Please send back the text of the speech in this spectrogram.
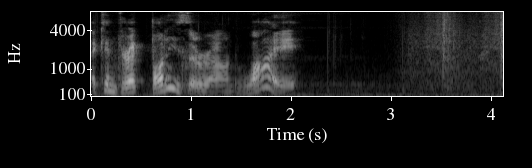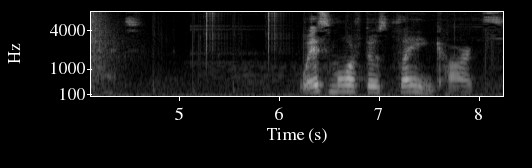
I can drag bodies around. Why? Where's more of those playing cards?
